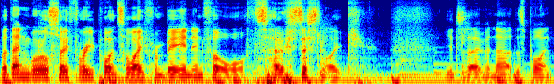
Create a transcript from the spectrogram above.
But then we're also three points away from being in fourth, so it's just like you just don't even know at this point.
